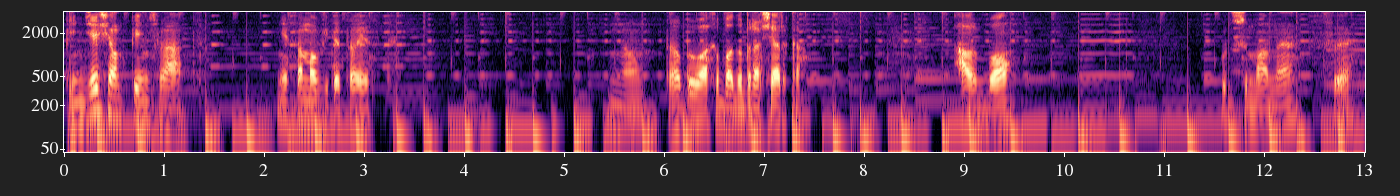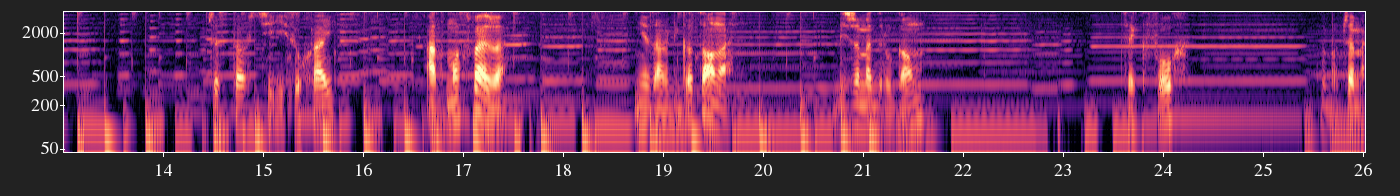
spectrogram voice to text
55 lat. Niesamowite to jest. No, to była chyba dobra siarka. Albo utrzymane w czystości i suchej atmosferze. Niezawilgocone. Bierzemy drugą. Cyk, fuch. Zobaczymy.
